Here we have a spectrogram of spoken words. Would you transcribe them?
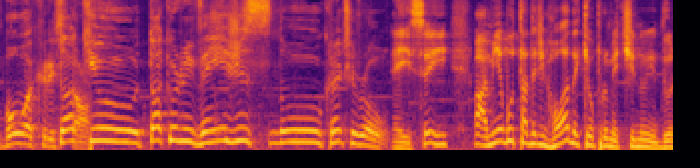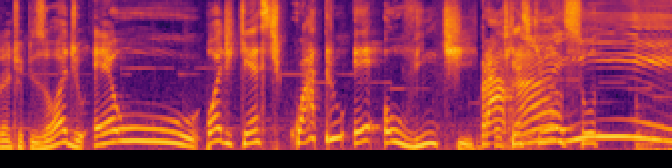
Boa, Cristão. Tokyo, Tokyo Revenges no Crunchyroll. É isso aí. Ó, a minha butada de roda que eu prometi no- durante o episódio é o podcast 4 e ouvinte. Bravo. Podcast que lançou Aí!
